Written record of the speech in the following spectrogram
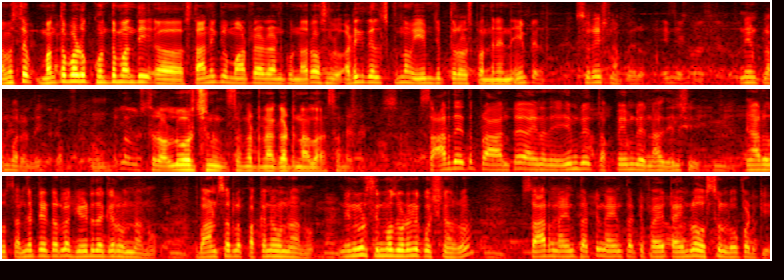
నమస్తే. మనతో పాటు కొంతమంది స్థానికులు మాట్లాడడానికి ఉన్నారు అసలు అడిగి తెలుసుకుందాం ఏం చెప్తారో స్పందన? ఏం పేరు? సురేష్ నా పేరు. ఏం చేస్తారు? నేను ప్లంబర్ అండి. ఎట్లా చూస్తారు? అల్లు అర్జున్ సంఘటన ఘటన అలా సంఘటన సార్ది అయితే ప్రా అంటే ఆయనది ఏం లేదు తప్పేం లేదు నాకు తెలిసి. నేను ఆ రోజు సంధ్య థియేటర్లో గేట్ దగ్గర ఉన్నాను. బాన్సర్లో పక్కనే ఉన్నాను. నేను కూడా సినిమా చూడడానికి వచ్చినారు. Sir nine thirty nine thirty five టైంలో వస్తుంది లోపలికి.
